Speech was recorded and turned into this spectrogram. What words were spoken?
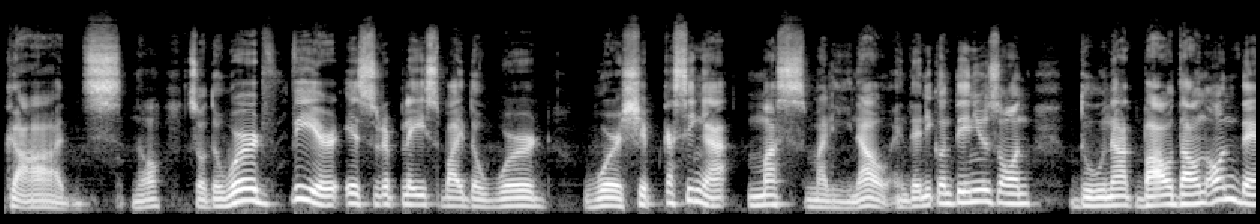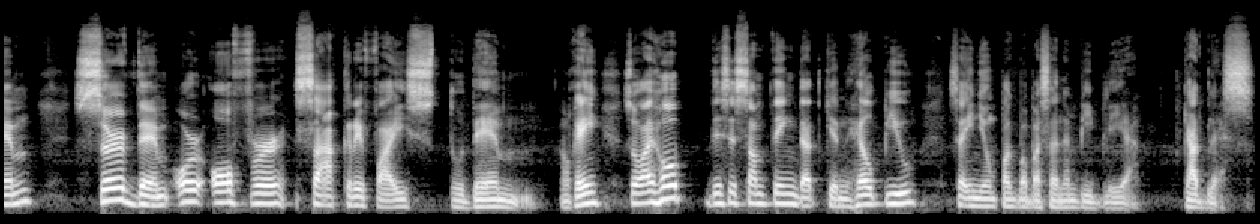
gods. No? So the word fear is replaced by the word worship kasi nga mas malinaw. And then he continues on, do not bow down on them, serve them, or offer sacrifice to them. Okay? So I hope this is something that can help you sa inyong pagbabasa ng Biblia. God bless.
